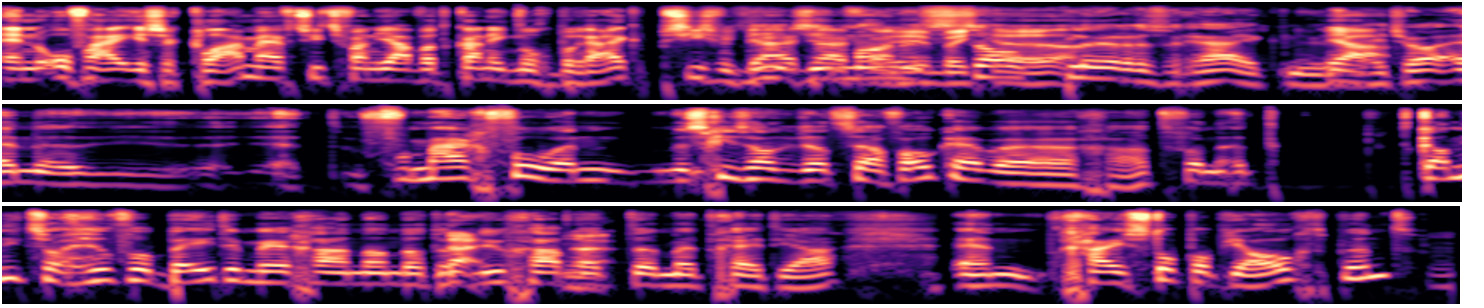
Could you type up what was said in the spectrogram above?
En of hij is er klaar, maar hij heeft zoiets van, ja, wat kan ik nog bereiken? Precies wat Die, jij die zei. man Van, je is een zo beetje, eh, pleurisrijk nu, Ja. weet je wel. En eh, voor mijn gevoel, en misschien zal hij dat zelf ook hebben gehad, van het het kan niet zo heel veel beter meer gaan dan dat het Nee, nu gaat nee. met, eh, met GTA. En ga je stoppen op je hoogtepunt? Mhm.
